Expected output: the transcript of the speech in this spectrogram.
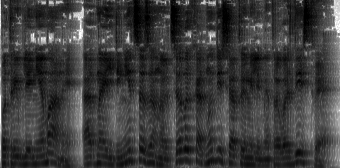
Потребление маны – 1 единица за 0,1 мм воздействия.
